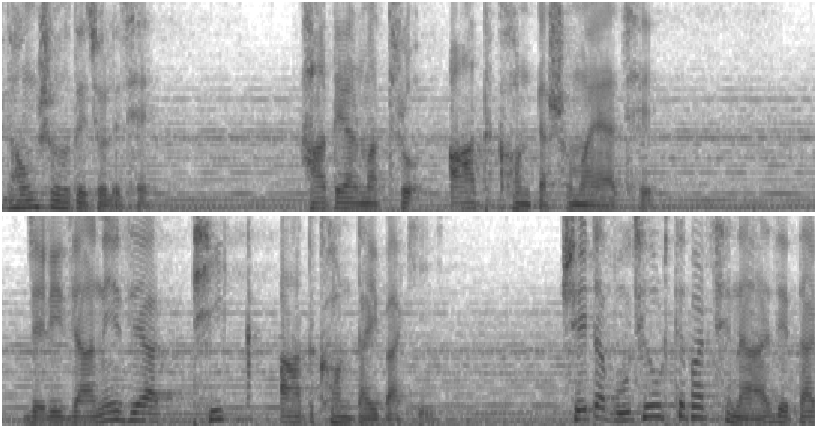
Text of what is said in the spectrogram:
ধ্বংস হতে চলেছে। হাতে আর মাত্র আধ ঘণ্টা সময় আছে। জেরি জানে যে আর ঠিক আধ ঘন্টাই বাকি। সেটা বুঝে উঠতে পারছে না যে তার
